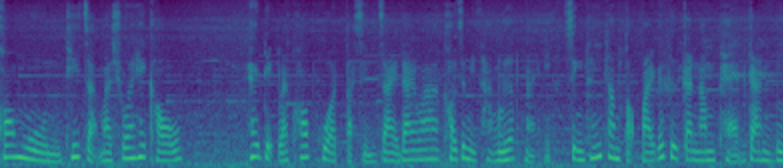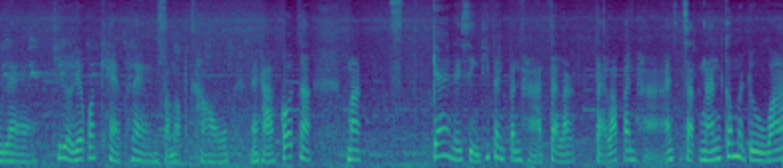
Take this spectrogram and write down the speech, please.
ข้อมูลที่จะมาช่วยให้เขา ให้เด็กและครอบครัวตัดสินใจได้ว่าเขาจะมีทางเลือกไหน สิ่งที่ทำต่อไปก็คือการนำแผนการดูแล ที่เราเรียกว่าแคร์แพลนสำหรับเขานะคะก็จะมา แก้ในสิ่งที่เป็นปัญหาแต่ละแต่ละปัญหา จากนั้นก็มาดูว่า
